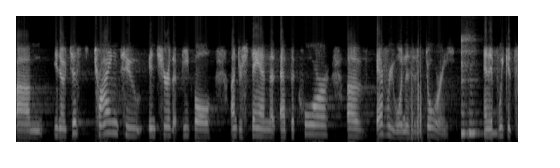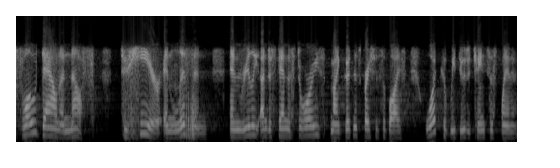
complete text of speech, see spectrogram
um, you know, just trying to ensure that people understand that at the core of everyone is a story. Mm-hmm. And if we could slow down enough to hear and listen and really understand the stories, my goodness gracious of life, what could we do to change this planet?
